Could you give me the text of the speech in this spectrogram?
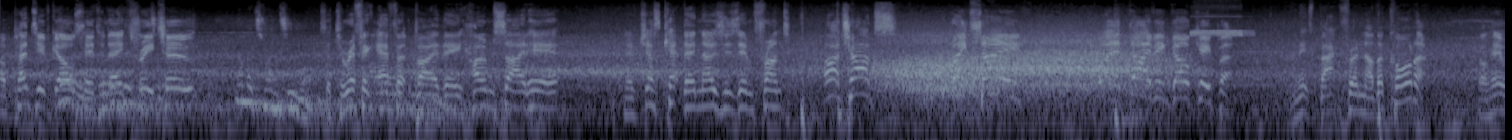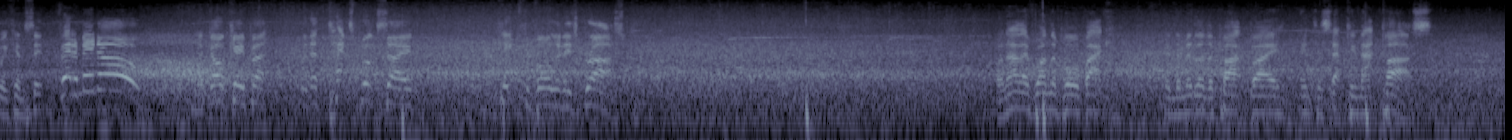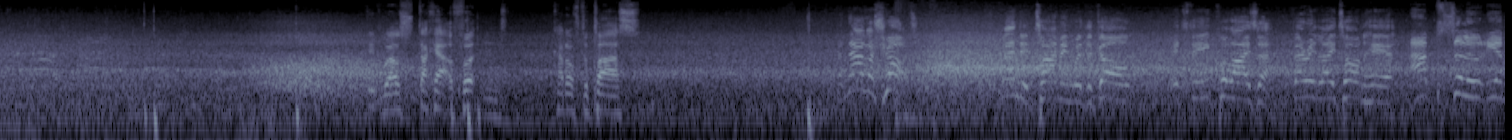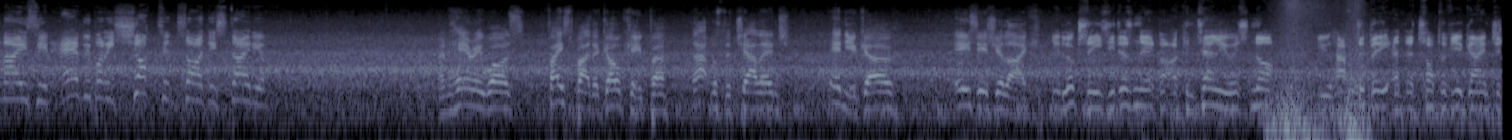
Well, plenty of goals here today, 3-2. Number 21. It's a terrific effort by the home side here. They've just kept their noses in front. Oh, chance! Great save by a diving goalkeeper. And it's back for another corner. Well, here we can see Firmino! The goalkeeper with a textbook save keeps the ball in his grasp. Well, now they've won the ball back in the middle of the park by intercepting that pass. Well, stuck out a foot and cut off the pass. And now the shot! Splendid timing with the goal. It's the equaliser, very late on here. Absolutely amazing. Everybody shocked inside this stadium. And here he was, faced by the goalkeeper. That was the challenge. In you go. Easy as you like. It looks easy, doesn't it? But I can tell you it's not. You have to be at the top of your game to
